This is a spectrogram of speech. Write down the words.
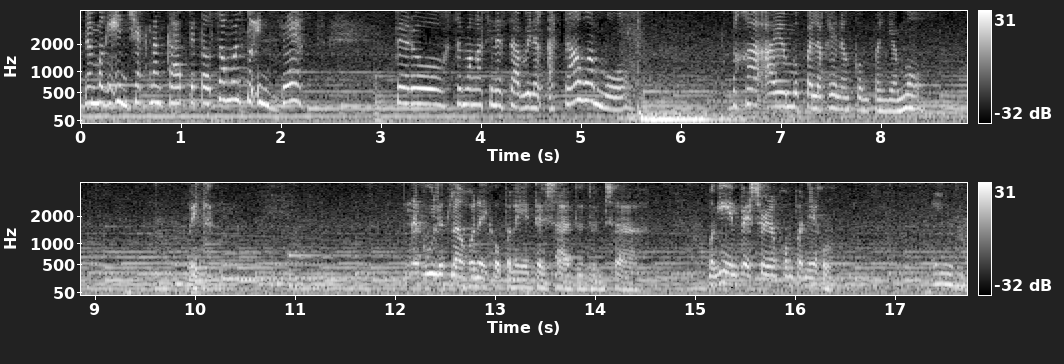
na mag inject ng capital, someone to invest. Pero sa mga sinasabi ng asawa mo, baka ayaw mo palaki ng kumpanya mo. Wait. Nagulat lang ako na ikaw pala interesado dun sa maging investor ng kumpanya ko. You know,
